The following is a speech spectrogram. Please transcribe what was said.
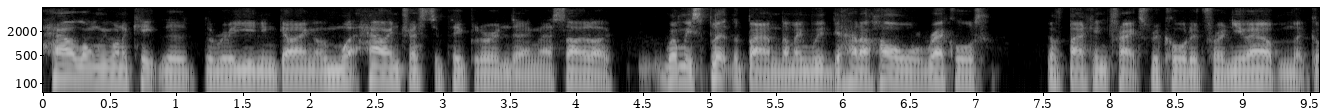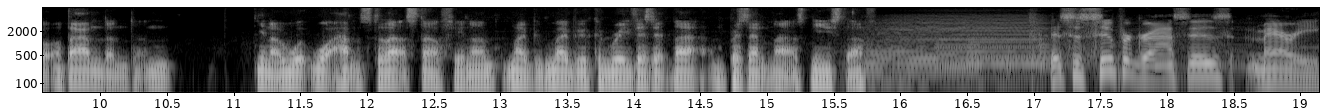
how long we want to keep the, the reunion going and what, how interested people are in doing their solo. When we split the band, I mean, we had a whole record of backing tracks recorded for a new album that got abandoned, and you know what, what happens to that stuff. You know, maybe maybe we could revisit that and present that as new stuff. This is Supergrass's Mary.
